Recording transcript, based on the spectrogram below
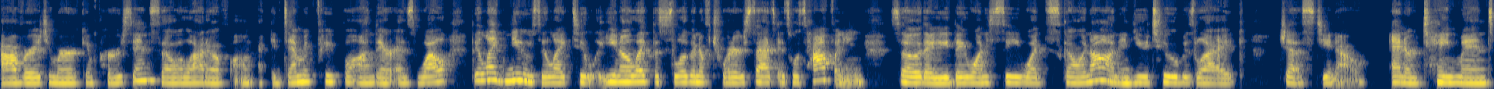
average American person. So a lot of um, academic people on there as well. They like news. They like to, you know, like the slogan of Twitter says, "It's what's happening." So they they want to see what's going on. And YouTube is like just you know entertainment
